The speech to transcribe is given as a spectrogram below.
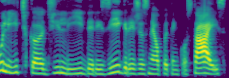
política de líderes e igrejas neopentecostais,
